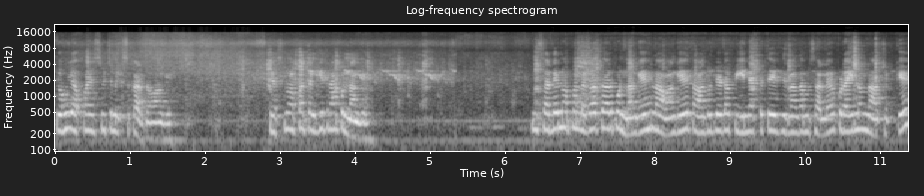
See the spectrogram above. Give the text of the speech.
ਤੇ ਉਹੀ ਆਪਾਂ ਇਸ ਵਿੱਚ ਮਿਕਸ ਕਰ ਦੇਵਾਂਗੇ। ਇਸ ਨੂੰ ਆਪਾਂ ਚੰਗੀ ਤਰ੍ਹਾਂ ਭੁੰਨਾਂਗੇ। ਮਸਾਲੇ ਨੂੰ ਆਪਾਂ ਲਗਾਤਾਰ ਭੁੰਨਾਂਗੇ, ਹਿਲਾਵਾਂਗੇ ਤਾਂ ਜੋ ਜਿਹੜਾ ਪੀਨਟ ਤੇ ਦਿਲਾਂ ਦਾ ਮਸਾਲਾ ਹੈ ਉਹ ਕੜਾਈ ਨਾਲ ਨਾ ਚਿਪਕੇ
